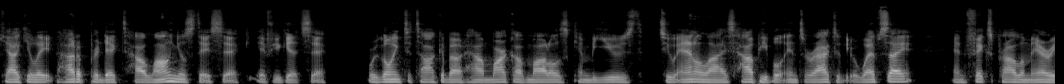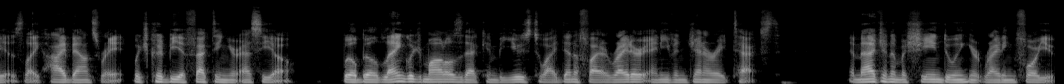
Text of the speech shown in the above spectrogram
calculate how to predict how long you'll stay sick if you get sick. We're going to talk about how Markov models can be used to analyze how people interact with your website and fix problem areas like high bounce rate, which could be affecting your SEO. We'll build language models that can be used to identify a writer and even generate text. Imagine a machine doing your writing for you.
